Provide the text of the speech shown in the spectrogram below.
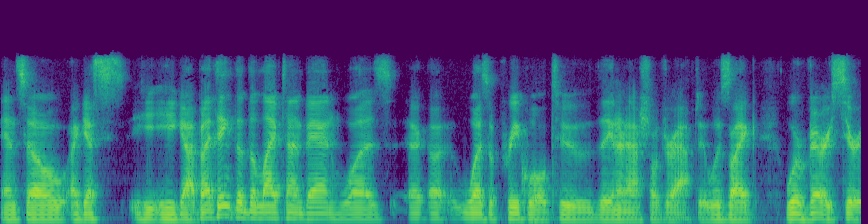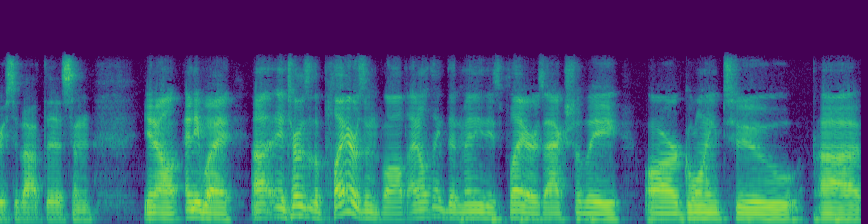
And so I guess he, he got, but I think that the lifetime ban was uh, uh, was a prequel to the international draft. It was like we're very serious about this, and you know. Anyway, uh, in terms of the players involved, I don't think that many of these players actually are going to uh,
